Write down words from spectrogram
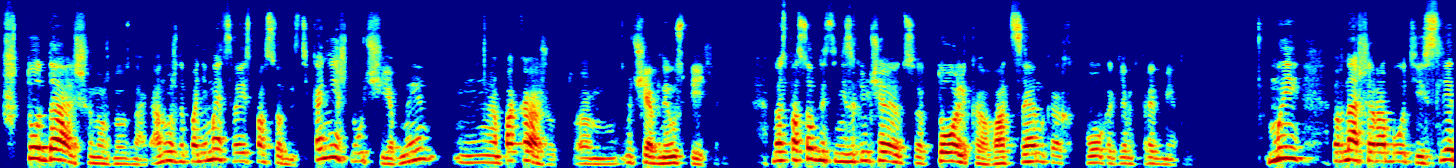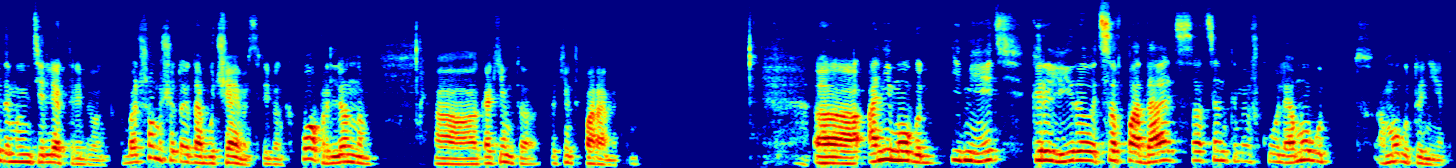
Что дальше нужно узнать? А нужно понимать свои способности. Конечно, учебные э, покажут э, учебные успехи. Но способности не заключаются только в оценках по каким-то предметам. Мы в нашей работе исследуем интеллект ребенка. По большому счету это обучаемость ребенка по определенным э, каким-то каким параметрам. А, они могут иметь, коррелировать, совпадать с оценками в школе, а могут, а могут и нет.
